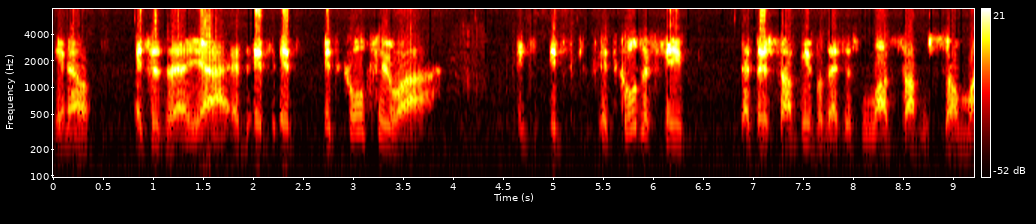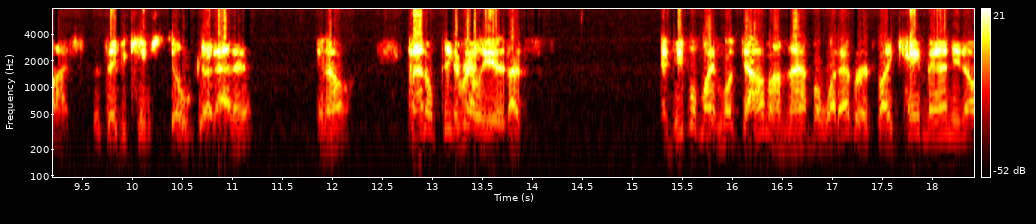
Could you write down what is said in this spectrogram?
You know, it's just a yeah, it, it's it's it's cool to uh, it's it's it's cool to see that there's some people that just love something so much that they became so good at it. You know, and I don't think It really is. That's and people might look down on that, but whatever. It's like, hey, man, you know,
